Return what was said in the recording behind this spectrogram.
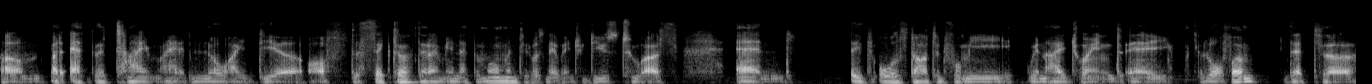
Um, but at the time, I had no idea of the sector that I'm in at the moment. It was never introduced to us. And it all started for me when I joined a law firm that uh,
